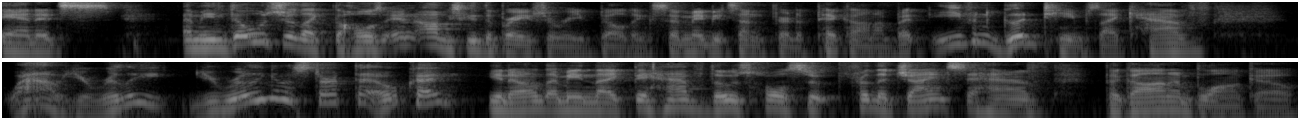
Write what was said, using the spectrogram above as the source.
and it's. I mean, those are like the holes, and obviously the Braves are rebuilding, so maybe it's unfair to pick on them. But even good teams like have wow, you're really you're really going to start that? Okay, you know, I mean, like they have those holes. So for the Giants to have Pagan and Blanco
